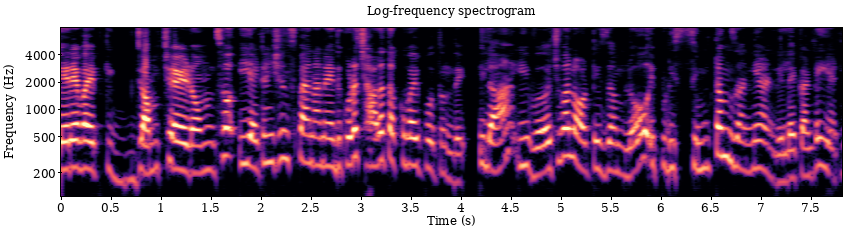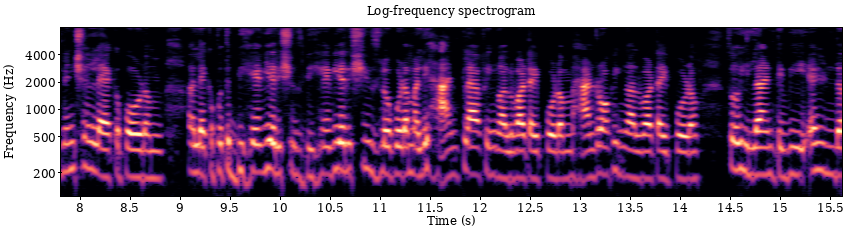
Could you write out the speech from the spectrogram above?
వేరే వైపుకి జంప్ చేయడం. సో ఈ అటెన్షన్ స్పాన్ అనేది కూడా చాలా తక్కువైపోతుంది. ఇలా ఈ వర్చువల్ ఆటిజంలో ఇప్పుడు ఈ సిమ్టమ్స్ అన్నీ అండి లేకంటే ఈ అటెన్షన్ లేకపోవడం లేకపోతే బిహేవియర్ ఇష్యూస్ బిహేవియర్ ఇష్యూస్లో కూడా మళ్ళీ హ్యాండ్ ప్లాఫింగ్ అలవాటు అయిపోవడం హ్యాండ్ రాకింగ్ అలవాటు అయిపోవడం సో ఇలాంటివి. అండ్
